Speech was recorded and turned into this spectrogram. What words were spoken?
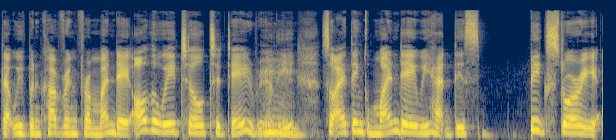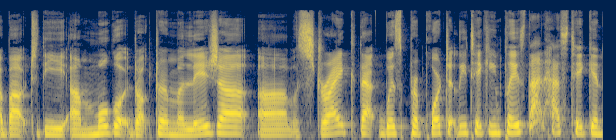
that we've been covering from Monday all the way till today, really. So I think Monday we had this big story about the um, Mogok Doctor Malaysia uh, strike that was purportedly taking place. That has taken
